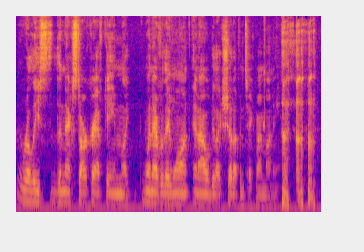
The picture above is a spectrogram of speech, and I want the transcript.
release the next StarCraft game like whenever they want, and I will be like, "Shut up and take my money.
